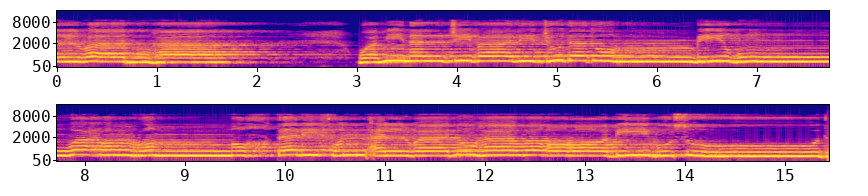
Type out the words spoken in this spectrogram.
ألوانها ومن الجبال جدد بيض وحمر مختلف ألوانها وغرابيب سود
